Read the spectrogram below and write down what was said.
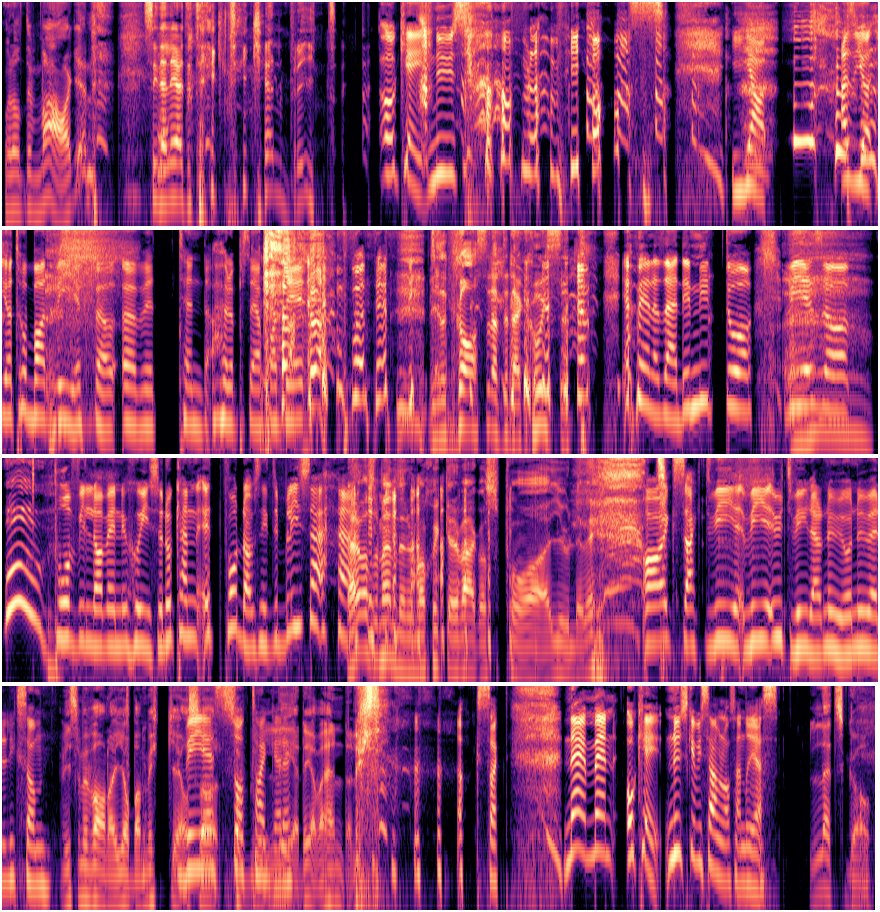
Hon har ont i magen. Signalerar till teknikern, bryt. Okej, nu samlar vi oss. Ja, alltså jag, jag tror bara att vi är för övertända, höll jag på att säga, på att det är, på att det är nytt. Vi är så gasade efter det där quizet. Jag menar så här, det är nytt år, vi är så påfyllda av energi så då kan ett poddavsnitt bli så Det här är här. vad som händer när man skickar iväg oss på julledighet. Ja exakt, vi, vi är utvilade nu och nu är det liksom, Vi som är vana att jobba mycket och Vi så, är så bli taggade. lediga, vad händer liksom? exakt. Nej men okej, nu ska vi samla oss Andreas. Let's go.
